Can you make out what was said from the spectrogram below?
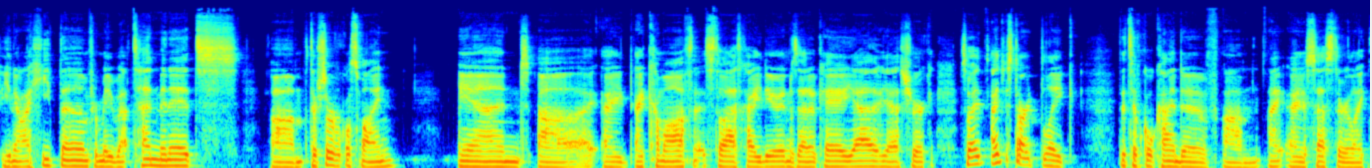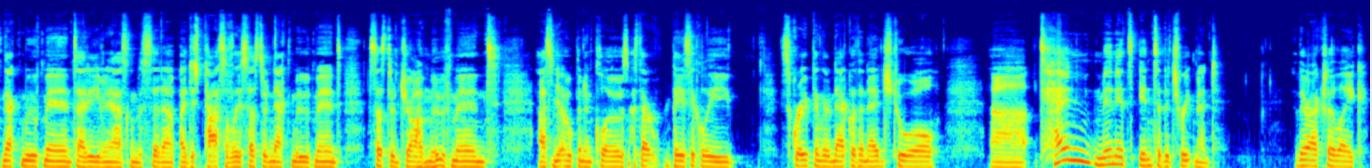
you know, I heat them for maybe about 10 minutes. Um, their cervical spine. And uh, I, I, I come off, still ask how you doing. Is that okay? Yeah, yeah, sure. So I, I just start like the typical kind of um, I, I assess their like neck movement. I didn't even ask them to sit up. I just passively assess their neck movement, assess their jaw movement, ask them to open and close. I start basically scraping their neck with an edge tool. Uh, Ten minutes into the treatment, they're actually like,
